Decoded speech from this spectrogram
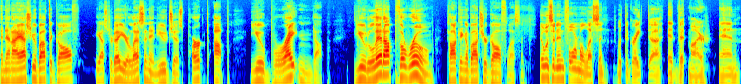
and then I asked you about the golf yesterday, your lesson, and you just perked up. You brightened up. You lit up the room talking about your golf lesson. It was an informal lesson with the great uh, Ed Vittmeyer, and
